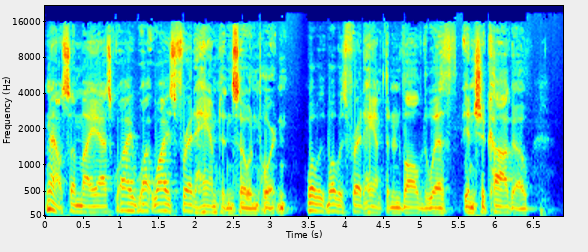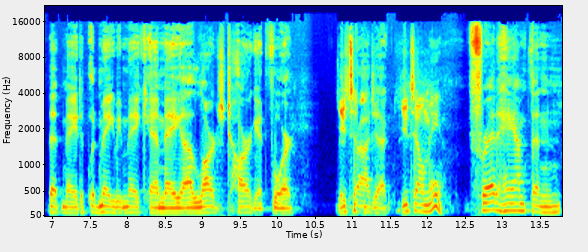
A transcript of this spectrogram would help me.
Now, some might ask, why, why, why is Fred Hampton so important? What was, what was Fred Hampton involved with in Chicago that made would maybe make him a uh, large target for this te- project? You tell me. Fred Hampton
